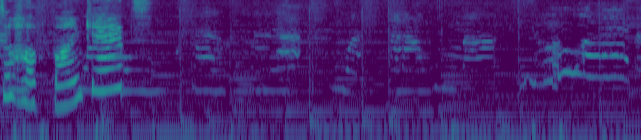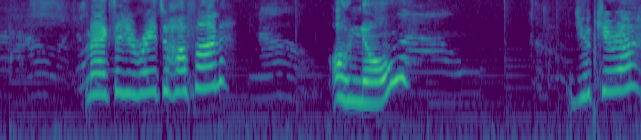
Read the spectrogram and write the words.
To have fun, kids? Max, are you ready to have fun? Oh no? You, Kira?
